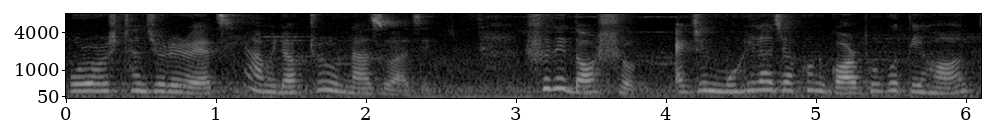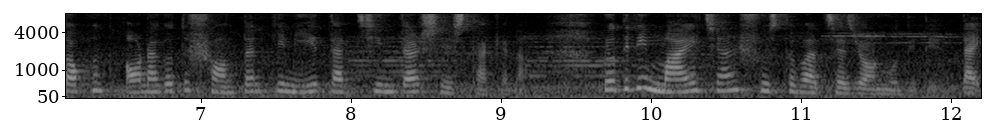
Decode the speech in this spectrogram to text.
পুরো অনুষ্ঠান জুড়ে রয়েছি আমি ডক্টর উন্নাজ ওয়াজি শুধু দর্শক একজন মহিলা যখন গর্ভবতী হন, তখন অনাগত সন্তানকে নিয়ে তার চিন্তার শেষ থাকে না। প্রতিটি মাই চান সুস্থ বাচ্চা জন্ম দিতে। তাই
